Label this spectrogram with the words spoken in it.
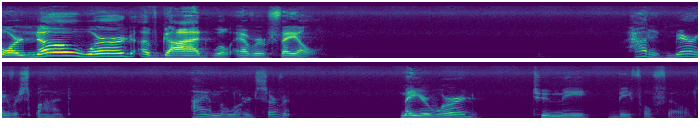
For no word of God will ever fail. How did Mary respond? I am the Lord's servant. May your word to me be fulfilled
